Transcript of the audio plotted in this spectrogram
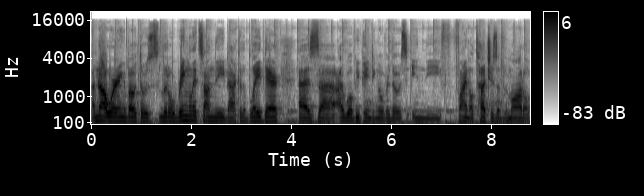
I'm not worrying about those little ringlets on the back of the blade there as uh, I will be painting over those in the final touches of the model.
